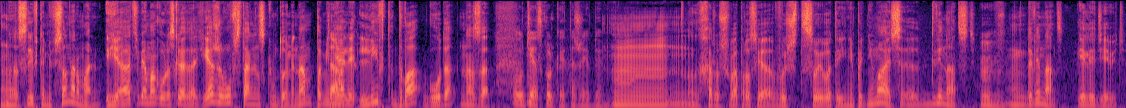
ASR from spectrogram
с лифтами все нормально. Я тебе могу рассказать. Я живу в сталинском доме. Нам поменяли так. лифт два года назад. У тебя сколько этажей в доме? М-м, хороший вопрос. Я выше своего-то и не поднимаюсь. 12. Угу. 12 или 9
